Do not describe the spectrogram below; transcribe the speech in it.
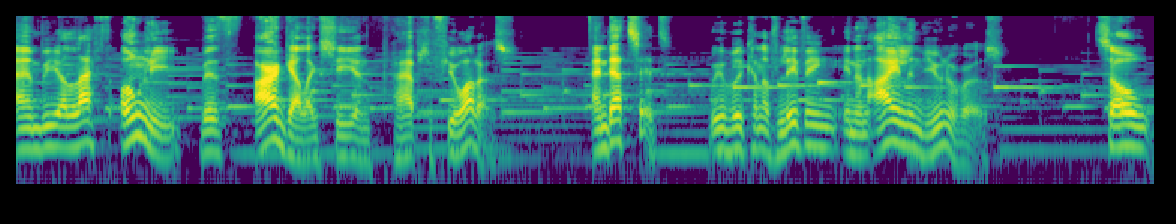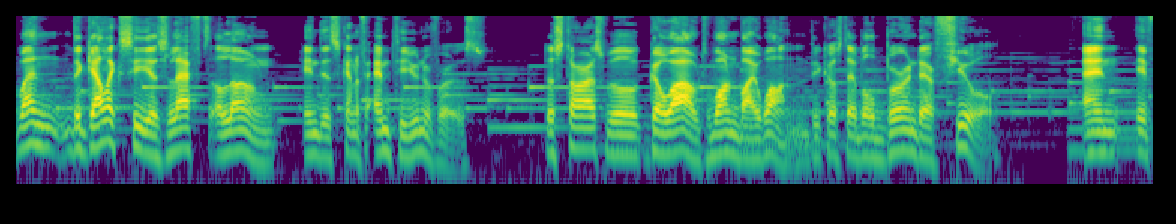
And we are left only with our galaxy and perhaps a few others. And that's it. We will be kind of living in an island universe. So when the galaxy is left alone in this kind of empty universe, the stars will go out one by one because they will burn their fuel. And if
